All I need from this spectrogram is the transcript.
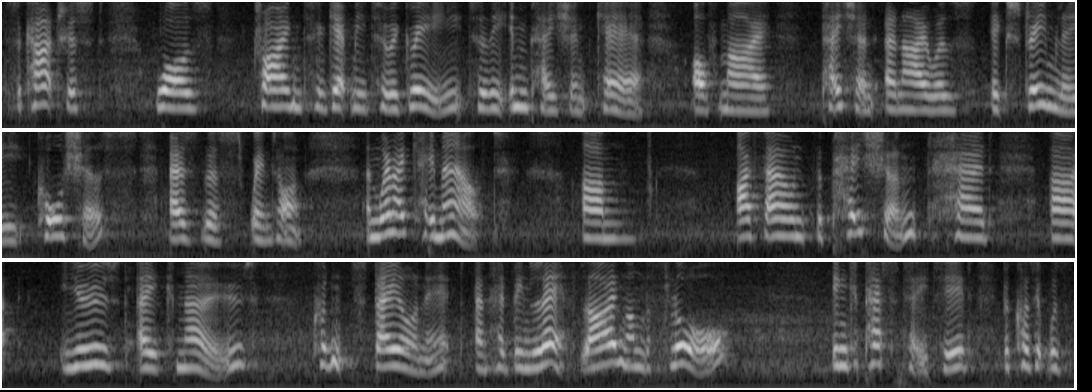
psychiatrist was trying to get me to agree to the inpatient care of my patient, and I was extremely cautious as this went on. And when I came out, um, I found the patient had uh, used a commode, couldn't stay on it, and had been left lying on the floor, incapacitated, because it, was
